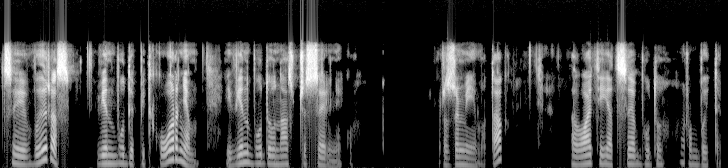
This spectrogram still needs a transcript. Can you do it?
цей вираз, він буде під корнем, і він буде у нас в чисельнику. Розуміємо, так? Давайте я це буду робити.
